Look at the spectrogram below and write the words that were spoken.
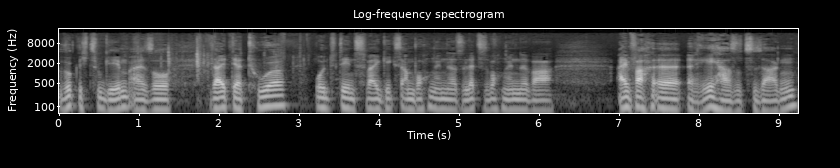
wirklich zugeben. Also seit der Tour und den zwei Gigs am Wochenende, also letztes Wochenende war einfach äh, Reha sozusagen.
